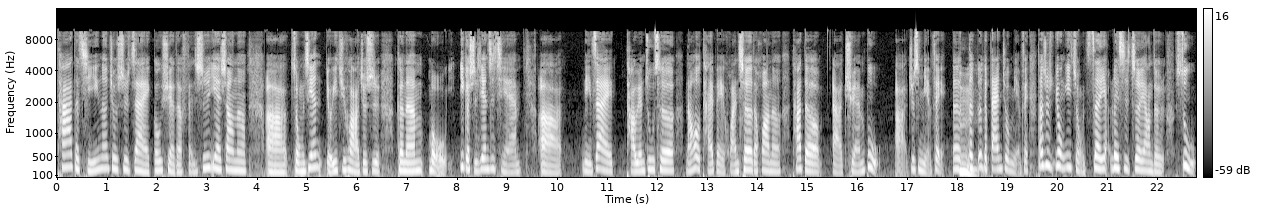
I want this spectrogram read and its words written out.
它的起因呢，就是在狗血的粉丝页上呢，啊、总监有一句话，就是可能某一个时间之前，啊、你在桃园租车，然后台北还车的话呢，它的啊、全部。啊、就是免费，那那嗯那个单就免费。它是用一种这样类似这样的速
